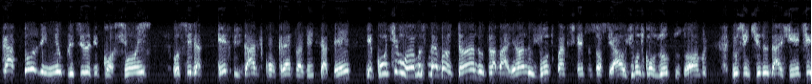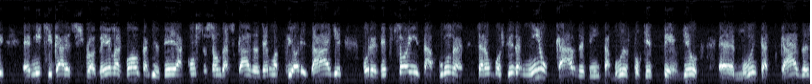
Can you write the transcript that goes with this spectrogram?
14 mil precisam de colchões, ou seja, esses dados concretos a gente já tem e continuamos levantando, trabalhando junto com a assistência social, junto com os outros órgãos, no sentido da gente é, mitigar esses problemas. Volto a dizer, a construção das casas é uma prioridade. Por exemplo, só em Itabuna serão construídas mil casas em Itabuna, porque perdeu é, muitas casas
